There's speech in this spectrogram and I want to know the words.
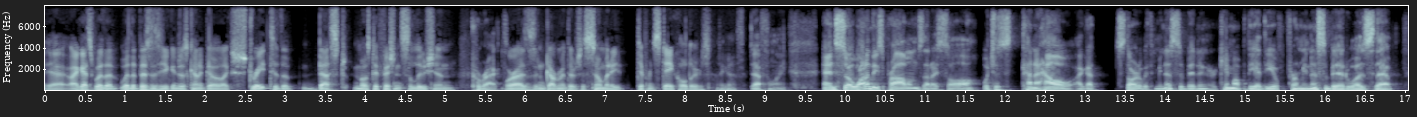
Yeah, I guess with a with a business you can just kind of go like straight to the best, most efficient solution. Correct. Whereas in government, there's just so many different stakeholders. I guess definitely. And so one of these problems that I saw, which is kind of how I got started with Municibid or came up with the idea for Municibid, was that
